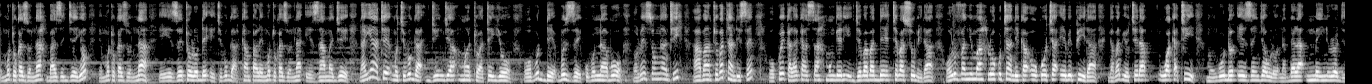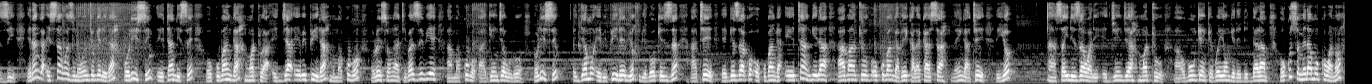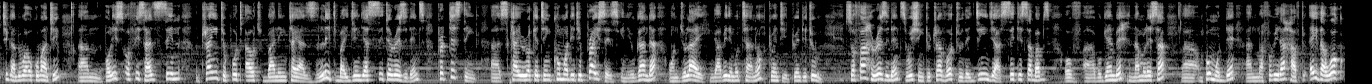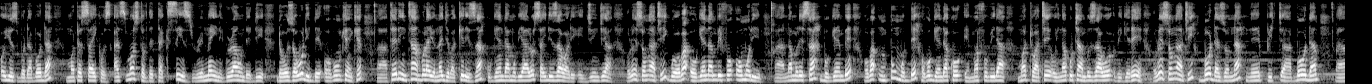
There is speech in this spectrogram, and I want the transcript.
Emmotoka zonna baziggyeyo emmotoka zonna ezeetoolodde ekibuga kampala emmotoka zonna ez'amagye. Naye ate mu kibuga jinja mwattu ate yo obudde buzze ku bunnaabwo olw'ensonga nti abantu batandise okwekalakasa mu ngeri gye babadde tebasuubira. Oluvannyuma lw'okutandika okwokya ebipiira nga babyokera wakati mu nguudo ez'enjawulo naddala main roads. Era nga essaawa zino wenjogerera poliisi etandise okuba nga mwatwa ejja ebipiira mu makubo olw'ensonga nti bazibye amakubo ag'enjawulo. Poliisi ejjamu ebipiira ebyo bye bookezza ate egezaako okuba nga etangira abantu okuba nga beekalakaasa naye ng'ate yo asaidiza wali ejjinja mwattu obunkenke bweyongeredde ddala. Okusomeramuko wano kigambibwa okuba nti um, police officers seen trying to put out burning tires lit by jinja city residents protesting uh, skyrocketing commodity prices in uganda on july nga 25 2022 So far, residents wishing to travel to the Jinja city suburbs of uh, Bugembe, Namulesa, uh, Mpumude, and Mafubira have to either walk or use boda boda motorcycles, as most of the taxis remain grounded. ndowooza owulidde obunkenke uh, teri ntambula yonna gye bakkiriza kugenda mu byalo sayidi za wali ejjinja. Olw'ensonga nti gweoba ogenda mu bifo omuli uh, namulesa bugembe oba mpumudde oba ogendako emafubira. Mwattu ate olina kutambuzaawo bigere. Olw'ensonga nti booda zonna ne booda um,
